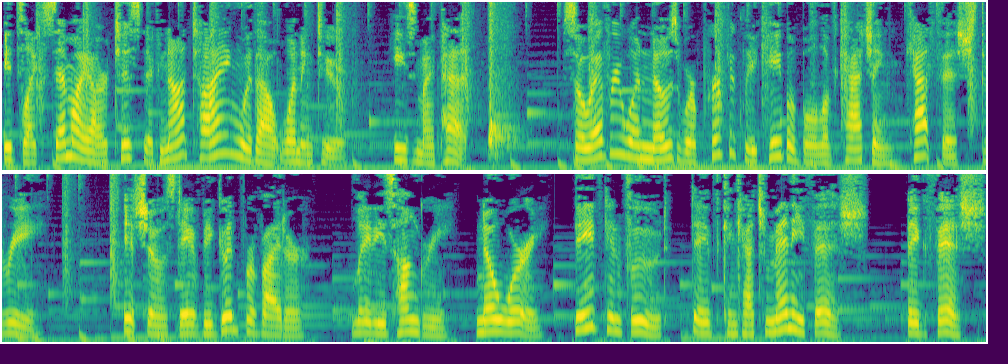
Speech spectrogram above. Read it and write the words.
It's like semi-artistic not tying without wanting to. He's my pet. So everyone knows we're perfectly capable of catching catfish 3. It shows Dave be good provider. Ladies hungry. No worry. Dave can food. Dave can catch many fish. Big fish.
